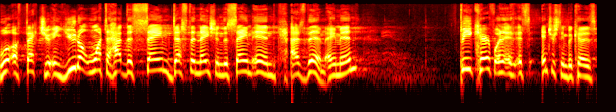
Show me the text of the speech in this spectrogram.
will affect you, and you don't want to have the same destination, the same end as them. Amen? Amen. Be careful. And it's interesting because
